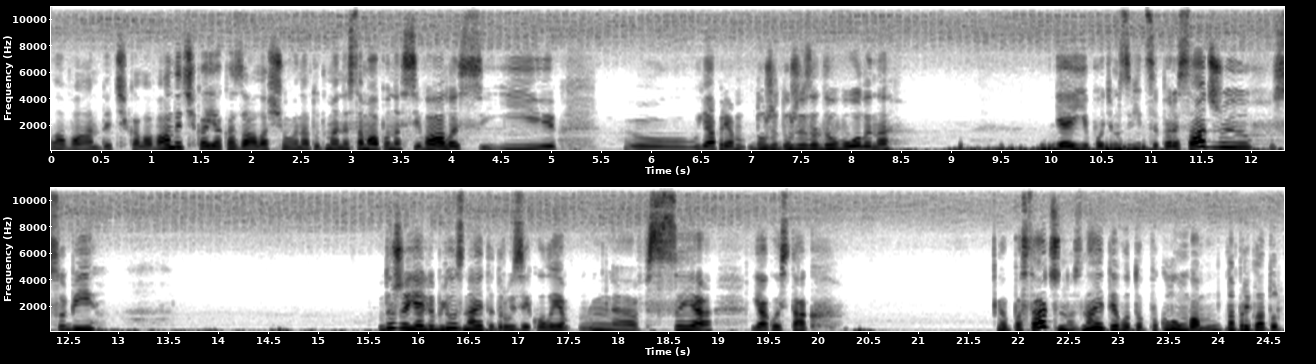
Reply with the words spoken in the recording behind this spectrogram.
Лавандочка. Лавандочка, я казала, що вона тут в мене сама понасівалась, і о, я прям дуже-дуже задоволена. Я її потім звідси пересаджую собі. Дуже я люблю, знаєте, друзі, коли е, все якось так посаджено, знаєте, от по клумбам. Наприклад, от,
